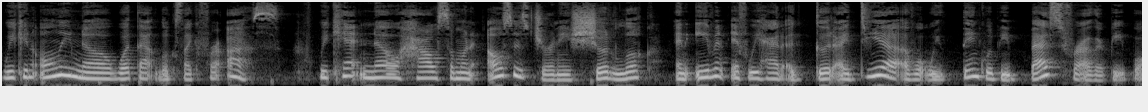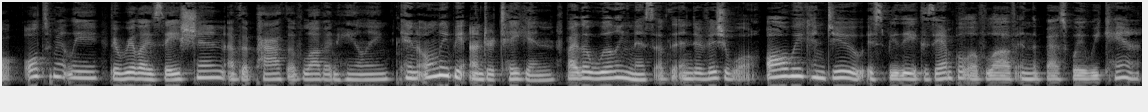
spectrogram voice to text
we can only know what that looks like for us. We can't know how someone else's journey should look and even if we had a good idea of what we think would be best for other people, ultimately, the realization of the path of love and healing can only be undertaken by the willingness of the individual. All we can do is be the example of love in the best way we can.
